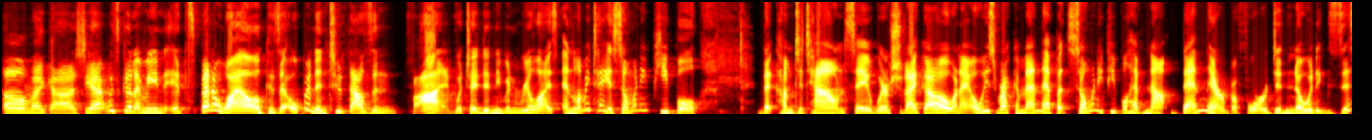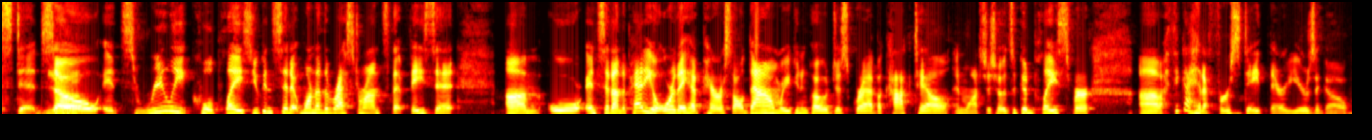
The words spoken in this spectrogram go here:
oh my gosh. Yeah, it was good. I mean, it's been a while because it opened in 2005, which I didn't even realize. And let me tell you, so many people that come to town say, Where should I go? And I always recommend that, but so many people have not been there before, didn't know it existed. Yeah. So it's really cool place. You can sit at one of the restaurants that face it um, or and sit on the patio, or they have Parasol Down where you can go just grab a cocktail and watch the show. It's a good place for. Uh, I think I had a first date there years ago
